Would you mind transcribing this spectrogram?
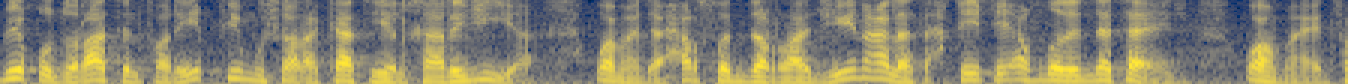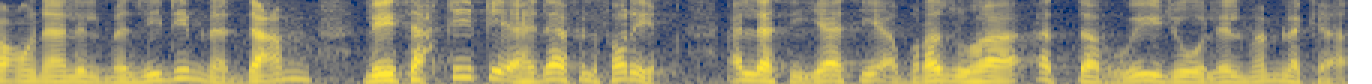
بقدرات الفريق في مشاركاته الخارجية ومدى حرص الدراجين على تحقيق أفضل النتائج وما يدفعنا للمزيد من الدعم لتحقيق أهداف الفريق التي يأتي أبرزها الترويج للمملكة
